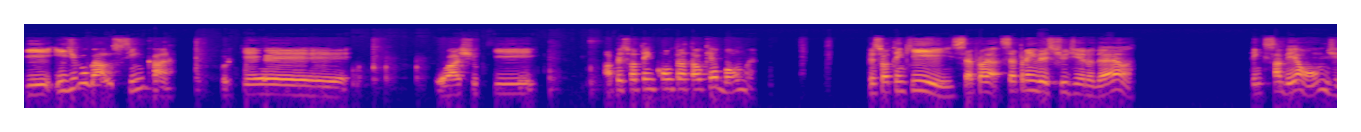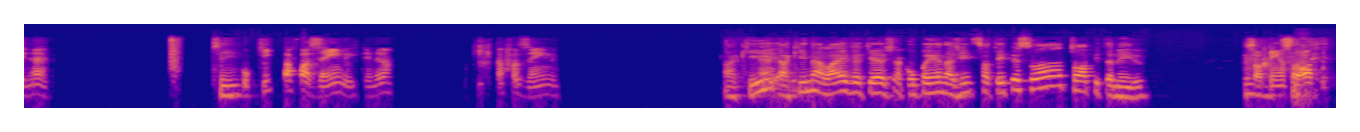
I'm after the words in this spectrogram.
E, e divulgá-los, sim, cara. Porque eu acho que a pessoa tem que contratar o que é bom, mano. A pessoa tem que, se é pra, se é pra investir o dinheiro dela, tem que saber aonde, né? Sim. O que está fazendo, entendeu? O que está fazendo. Aqui, é. aqui na live, aqui, acompanhando a gente, só tem pessoa top também, viu? Só tem os só, top?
